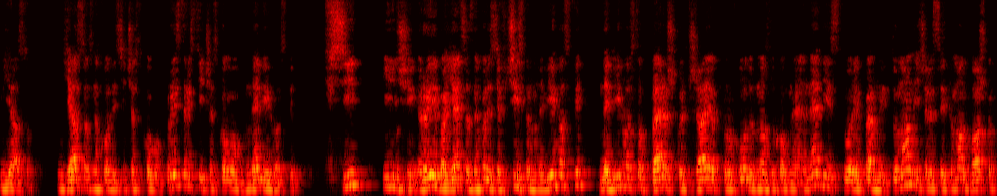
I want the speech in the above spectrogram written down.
м'ясо. М'ясо знаходиться частково в пристрасті, частково в невігластві. Всі інші риба, яйця знаходяться в чистому невігластві. Невігластво перешкоджає проходу в нас духовної енергії, створює певний туман, і через цей туман важко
